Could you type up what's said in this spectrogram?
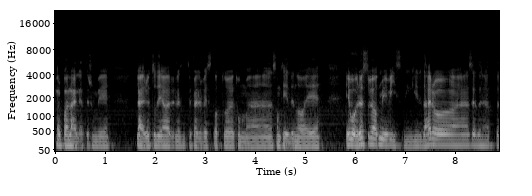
har et par leiligheter som vi leier ut, og de har liksom tilfeldigvis stått eh, tomme samtidig nå i, i våres. Så vi har hatt mye visninger der, og jeg ser det at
